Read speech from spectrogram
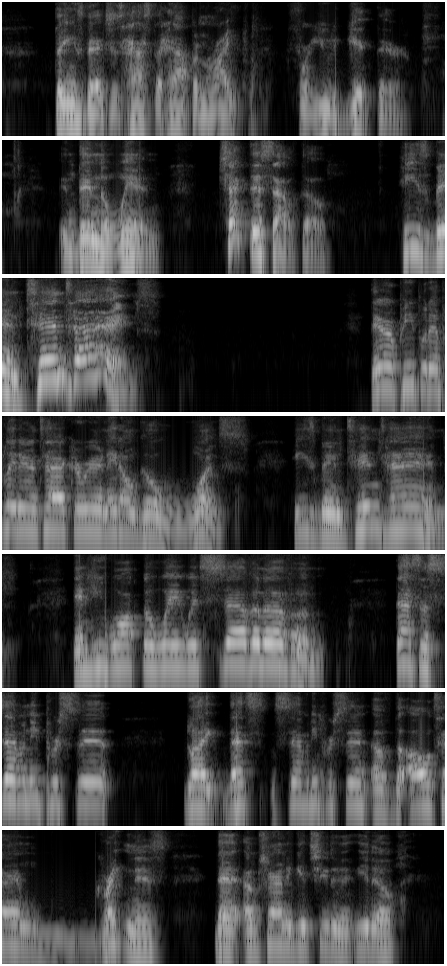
things that just has to happen right for you to get there. And then the win. Check this out though. He's been 10 times. There are people that play their entire career and they don't go once. He's been 10 times and he walked away with seven of them. That's a 70%, like that's 70% of the all-time greatness that I'm trying to get you to, you know,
